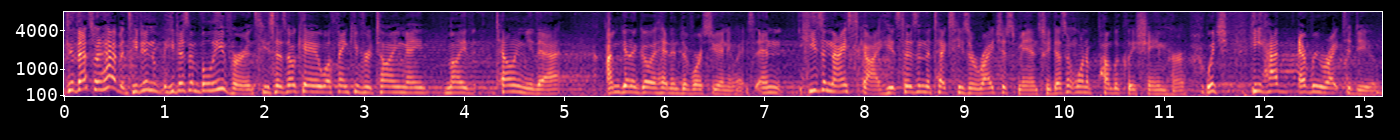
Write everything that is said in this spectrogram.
because that's what happens. He didn't. He doesn't believe her, and he says, "Okay, well, thank you for telling me, my, telling me that." I'm going to go ahead and divorce you anyways. And he's a nice guy. He says in the text he's a righteous man, so he doesn't want to publicly shame her, which he had every right to do.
